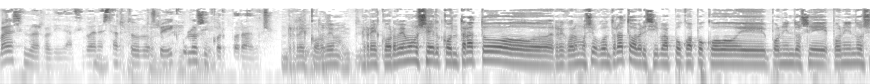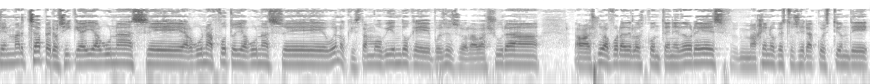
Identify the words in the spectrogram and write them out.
va a ser una realidad y van a estar todos los vehículos incorporados. Recordemos, recordemos el contrato, recordemos el contrato, a ver si va poco a poco eh, poniéndose poniéndose en marcha, pero sí que hay algunas eh, algunas fotos y algunas eh, bueno que estamos viendo que pues eso, la basura la basura fuera de los contenedores, imagino que esto será cuestión de,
